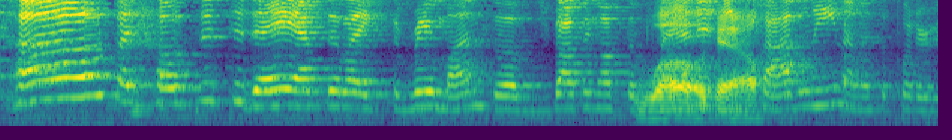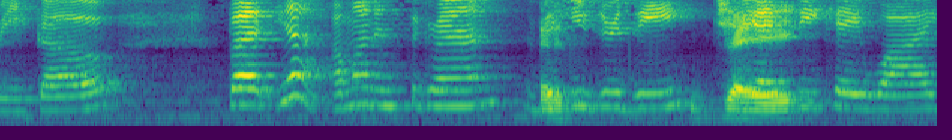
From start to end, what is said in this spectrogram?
post? I posted today after like three months of dropping off the planet Whoa, okay. and traveling. I went to Puerto Rico. But yeah, I'm on Instagram, Vicky Jeudy, J- I C K Y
